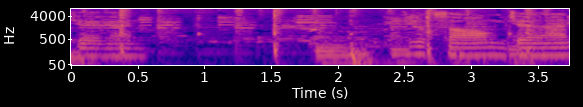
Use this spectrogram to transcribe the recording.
เจอกันลูกซองเจอกัน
